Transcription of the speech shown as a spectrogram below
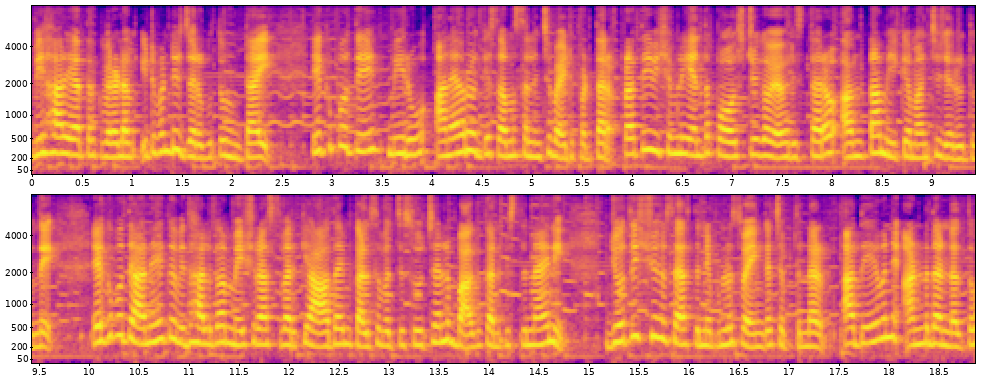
విహారయాత్రకు వెళ్ళడం ఇటువంటివి జరుగుతూ ఉంటాయి. ఇకపోతే మీరు అనారోగ్య సమస్యల నుంచి బయటపడతారు. ప్రతి విషయంలో ఎంత పాజిటివ్గా వ్యవహరిస్తారో అంతా మీకే మంచి జరుగుతుంది. ఇకపోతే అనేక విధాలుగా మేషరాశి వారికి ఆదాయం కలిసి వచ్చే సూచనలు బాగా కనిపిస్తున్నాయని జ్యోతిష్య శాస్త్ర నిపుణులు స్వయంగా చెప్తున్నారు. ఆ దేవుని అండదండలతో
